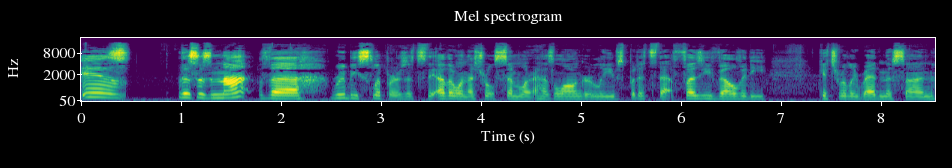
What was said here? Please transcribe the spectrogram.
is this is not the ruby slippers. It's the other one that's real similar. It has longer leaves, but it's that fuzzy velvety, gets really red in the sun.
